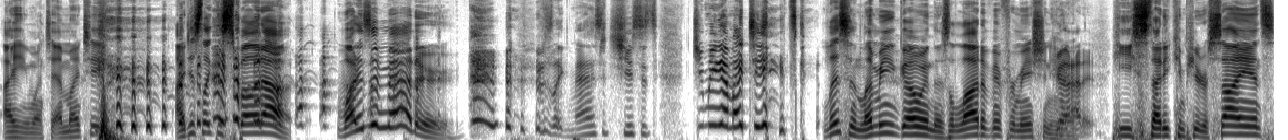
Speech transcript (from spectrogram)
I, he went to MIT. I just like to spell it out. Why does it matter? it was like Massachusetts. Do you mean MIT? Listen, let me go in. There's a lot of information here. got it. He studied computer science.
